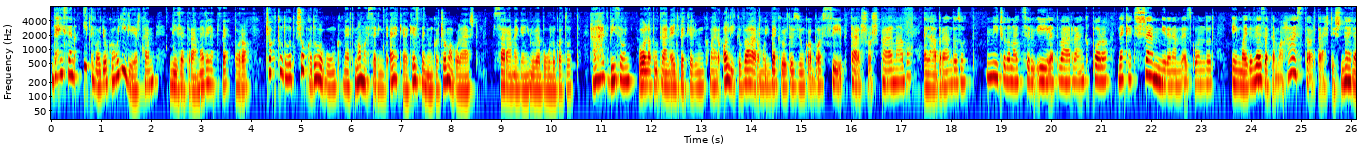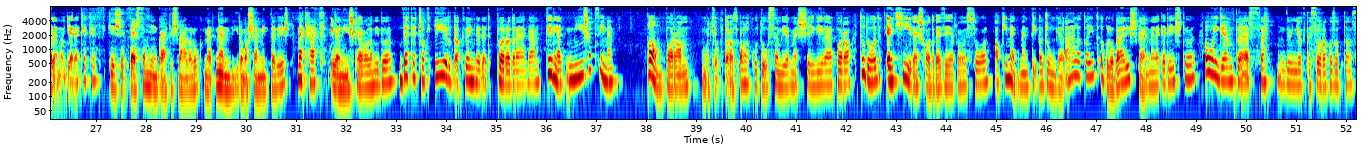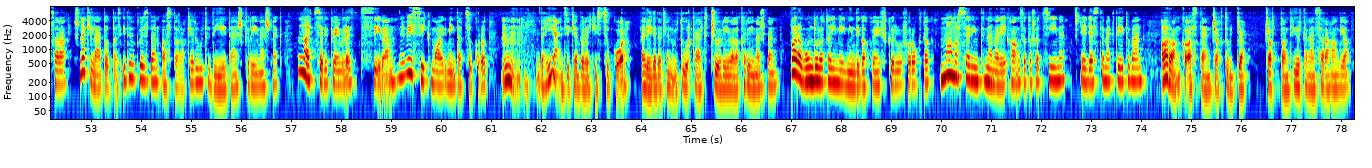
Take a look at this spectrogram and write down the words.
De hiszen itt vagyok, ahogy ígértem, nézett rá meglepve, para. Csak tudod, sok a dolgunk, mert mama szerint el kell kezdenünk a csomagolást. Szará megenyülve bólogatott. Hát bizony, holnap után egybekelünk, már alig várom, hogy beköltözzünk abba a szép társas pálmába. Elábrándozott. Micsoda nagyszerű élet vár ránk, para, neked semmire nem lesz gondod. én majd vezetem a háztartást, és nevelem a gyerekeket. Később persze munkát is vállalok, mert nem bírom a semmittevést, meg hát élni is kell valamiből. De te csak írd a könyvedet, paradrágám. Tényleg, mi is a címe? Pamparam, motyogta az alkotó szemérmességével para. Tudod, egy híres hadvezérről szól, aki megmenti a dzsungel állatait a globális felmelegedéstől. Ó, igen, persze, dünnyögte szórakozottan Szara, és neki látott az időközben asztalra került diétás krémesnek. Nagyszerű könyv lesz, szívem. Viszik majd, mint a cukrot. Mm, de hiányzik ebből egy kis cukor. Elégedetlenül turkált csőrével a krémesben. Para gondolatai még mindig a könyv körül forogtak. Mama szerint nem elég hangzatos a címe, jegyezte meg tétován. Aranka aztán csak tudja, csattant hirtelen Szara hangja.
